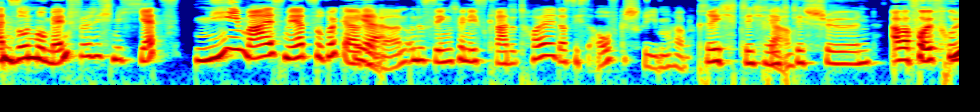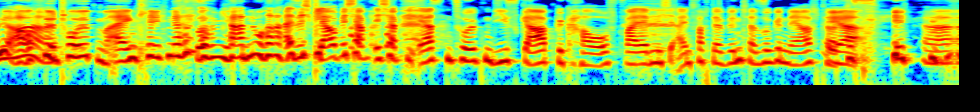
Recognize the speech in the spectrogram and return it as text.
an so einen Moment würde ich mich jetzt niemals mehr zurückerinnern. Ja. Und deswegen finde ich es gerade toll, dass ich es aufgeschrieben habe. Richtig, ja. richtig schön. Aber voll früh ja. auch für Tulpen eigentlich, ne? So im Januar. Also ich glaube, ich habe ich hab die ersten Tulpen, die es gab, gekauft, weil mich einfach der Winter so genervt hat. Ja, Deswegen. ja,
